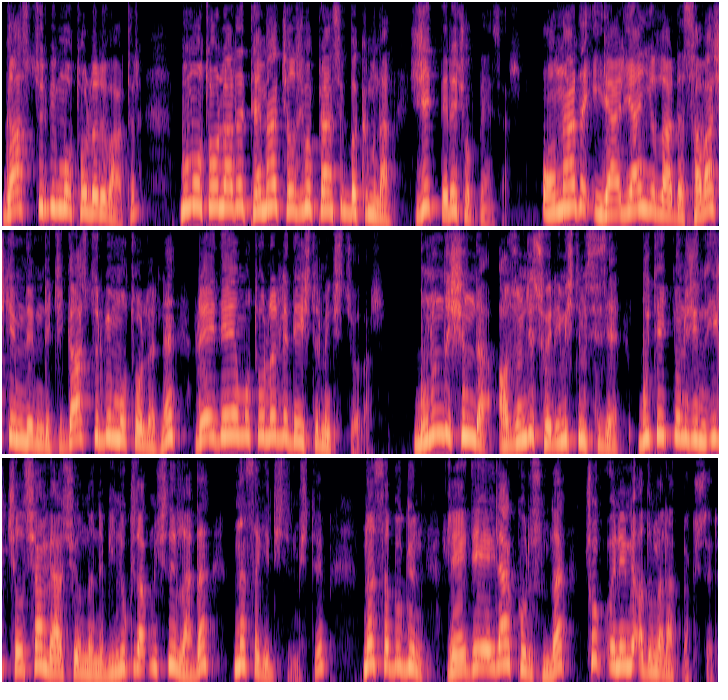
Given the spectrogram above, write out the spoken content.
gaz türbin motorları vardır. Bu motorlarda temel çalışma prensibi bakımından jetlere çok benzer. Onlar da ilerleyen yıllarda savaş gemilerindeki gaz türbin motorlarını RDE motorlarıyla değiştirmek istiyorlar. Bunun dışında az önce söylemiştim size bu teknolojinin ilk çalışan versiyonlarını 1960'lı yıllarda NASA geliştirmişti. NASA bugün RDE'ler konusunda çok önemli adımlar atmak üzere.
